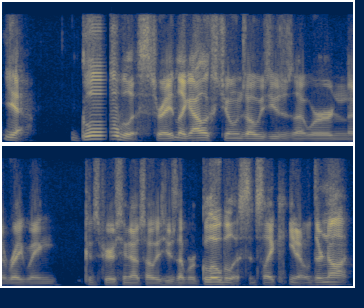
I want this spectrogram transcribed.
Yeah. Globalists, right? Like Alex Jones always uses that word, and the right wing conspiracy nuts always use that word globalists. It's like, you know, they're not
